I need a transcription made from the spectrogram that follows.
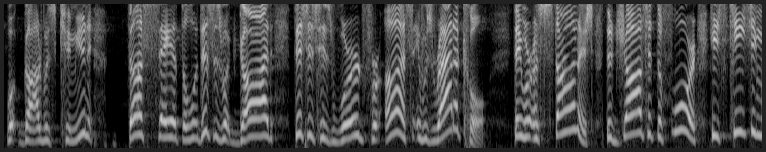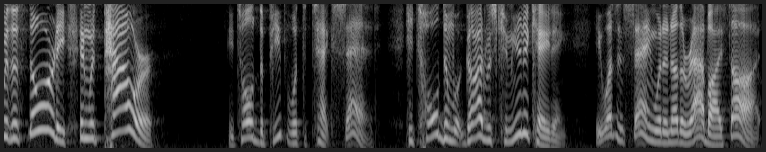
what God was communicating. Thus saith the Lord. This is what God, this is His word for us. It was radical. They were astonished. Their jaws hit the floor. He's teaching with authority and with power. He told the people what the text said, he told them what God was communicating. He wasn't saying what another rabbi thought.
